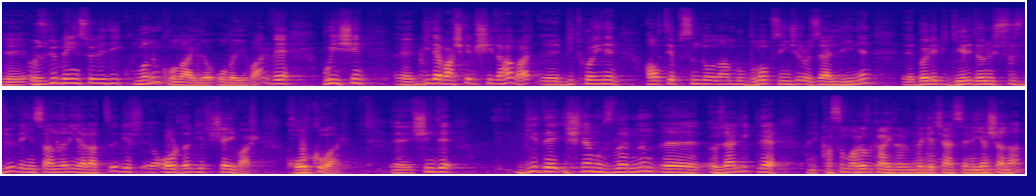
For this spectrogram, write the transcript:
e, Özgür Bey'in söylediği kullanım kolaylığı olayı var ve bu işin e, bir de başka bir şey daha var. E, Bitcoin'in altyapısında olan bu blok zincir özelliğinin e, böyle bir geri dönüşsüzlüğü ve insanların yarattığı bir e, orada bir şey var. Korku var. E, şimdi bir de işlem hızlarının e, özellikle hani Kasım Aralık aylarında geçen sene yaşanan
